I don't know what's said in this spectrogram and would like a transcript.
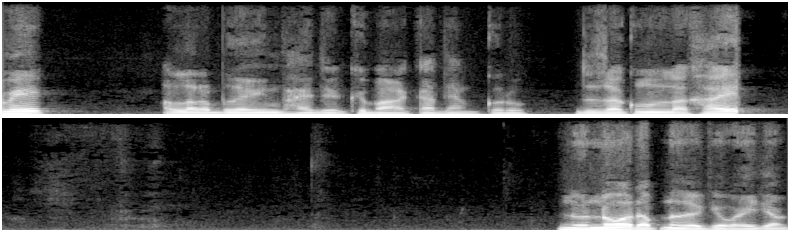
অনেক আল্লাহ রাবুল আলমিন ভাইদেরকে বারাকা দান করুক। জাজাকুমুল্লাহ খাই ধন্যবাদ আপনাদেরকে ভাইজান।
